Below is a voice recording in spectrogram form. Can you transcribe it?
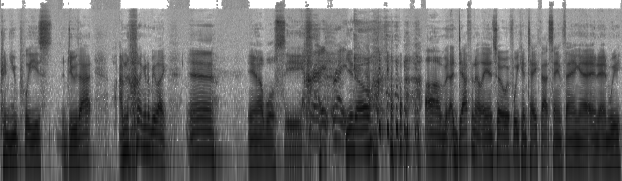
can you please do that? I'm not going to be like, eh yeah, we'll see. Right, right. you know, um, definitely. And so if we can take that same thing and, and we,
